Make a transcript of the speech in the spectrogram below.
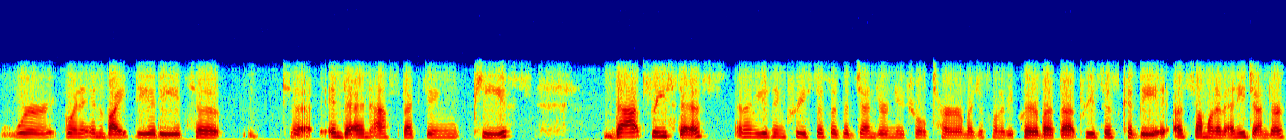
we're going to invite deity to to into an aspecting piece, that priestess and I'm using priestess as a gender neutral term. I just want to be clear about that. Priestess could be a, someone of any gender.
